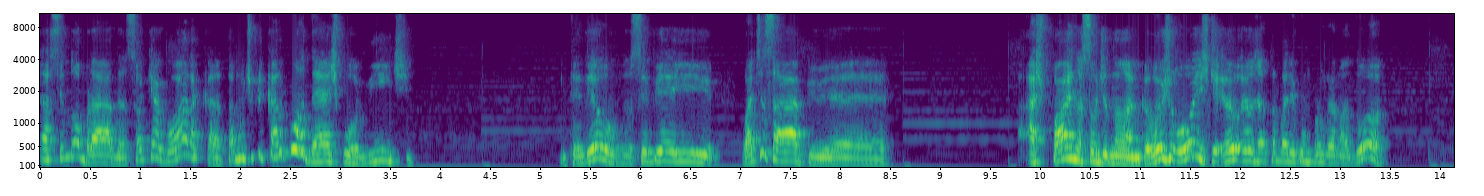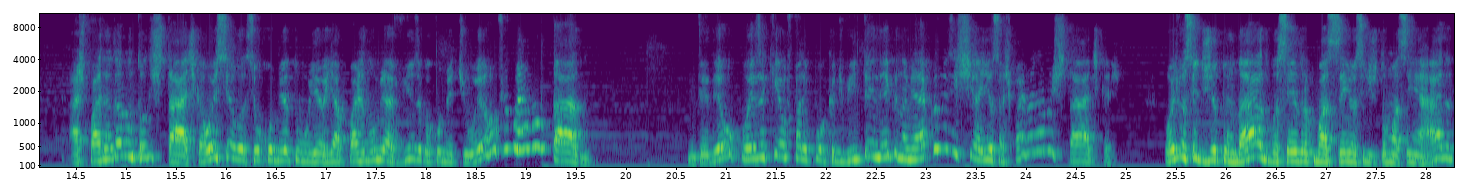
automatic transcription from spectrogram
a, ser dobrada. Só que agora, cara, tá multiplicado por 10, por 20. Entendeu? Você vê aí WhatsApp, é... as páginas são dinâmicas. Hoje, hoje eu, eu já trabalhei com um programador as páginas eram todas estáticas. Hoje, se eu, se eu cometo um erro e a página não me avisa que eu cometi o erro, eu fico revoltado. Entendeu? Coisa que eu falei, pô, que eu devia entender que na minha época não existia isso, as páginas eram estáticas. Hoje você digita um dado, você entra com uma senha ou você digita uma senha errada,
